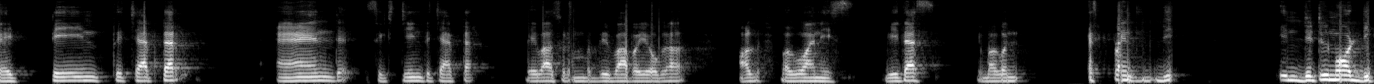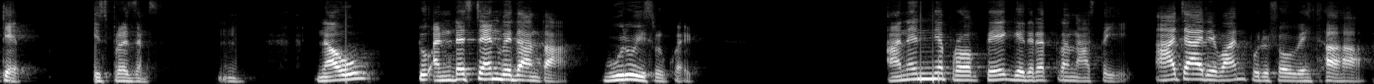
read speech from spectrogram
13th chapter and 16th chapter, Devasuram Vibhaga Yoga, all the, Bhagavan is with us. Bhagavan explains in little more detail his presence. Mm. Now, to understand Vedanta, Guru is required. Ananya prokte gatiratra nasti. Acharyavan purusho veda.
